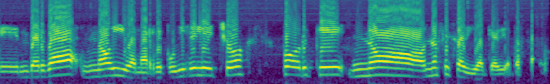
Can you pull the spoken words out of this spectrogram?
en verdad no iban a repudiar el hecho porque no, no se sabía qué había pasado.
